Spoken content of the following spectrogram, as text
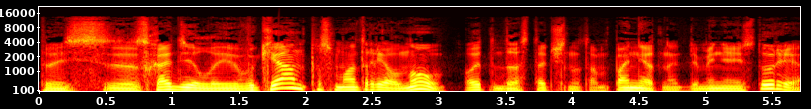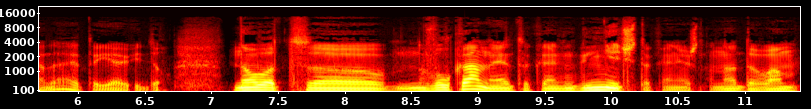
То есть э, сходил и в океан посмотрел, ну, это достаточно там понятная для меня история, да, это я видел. Но вот э, вулканы, это нечто, конечно, надо вам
